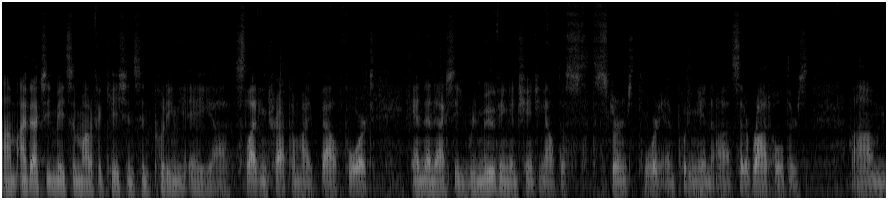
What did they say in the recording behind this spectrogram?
Um, I've actually made some modifications in putting a uh, sliding track on my bow thwart and then actually removing and changing out the stern thwart and putting in a set of rod holders. Um,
